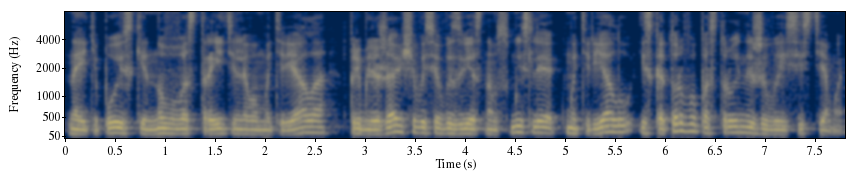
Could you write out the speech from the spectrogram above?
на эти поиски нового строительного материала, приближающегося в известном смысле к материалу, из которого построены живые системы.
